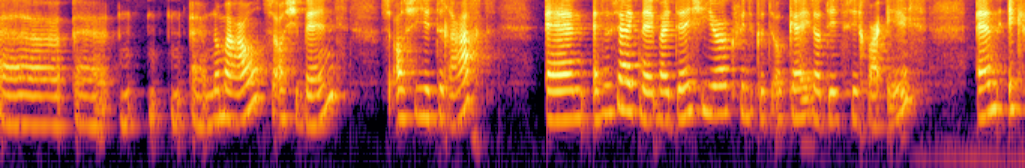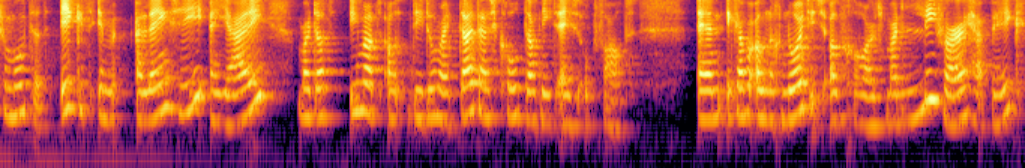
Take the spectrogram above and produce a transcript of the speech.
uh, uh, normaal, zoals je bent. Zoals je je draagt. En, en toen zei ik, nee, bij deze jurk vind ik het oké dat dit zichtbaar is. En ik vermoed dat ik het alleen zie en jij, maar dat iemand die door mijn tijdlijn scrolt dat niet eens opvalt. En ik heb er ook nog nooit iets over gehoord, maar liever heb ik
